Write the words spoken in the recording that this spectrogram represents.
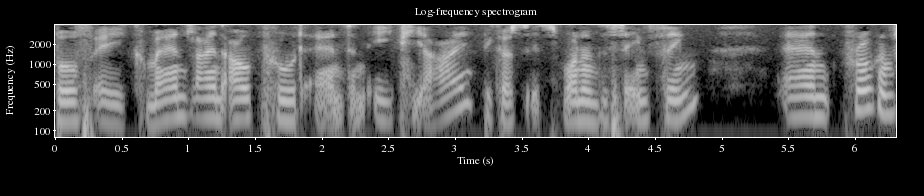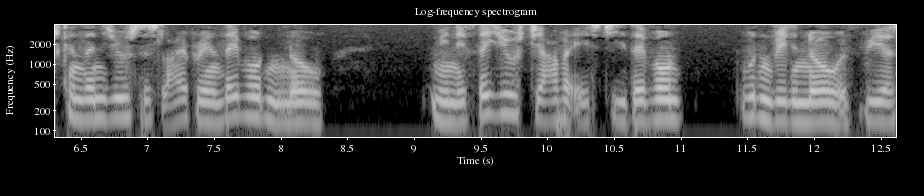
both a command line output and an API because it's one and the same thing. And programs can then use this library and they wouldn't know. I mean, if they use Java HG, they won't wouldn't really know if we are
